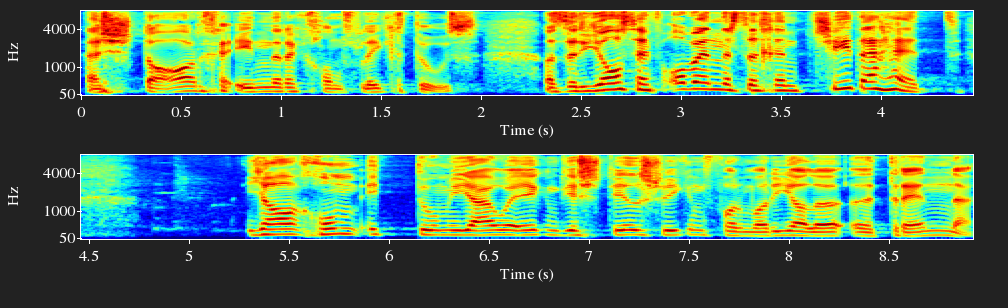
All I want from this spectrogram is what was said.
einen starken inneren Konflikt aus. Also Josef, auch wenn er sich entschieden hat, ja, komm, ich tu mich auch irgendwie stillschweigend von Maria äh, trennen.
